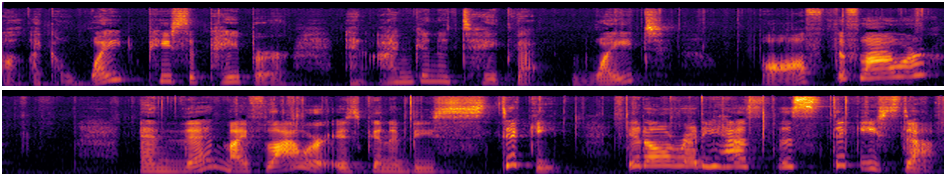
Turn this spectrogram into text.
uh, like a white piece of paper. And I'm to take that white off the flower and then my flower is gonna be sticky. It already has the sticky stuff.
